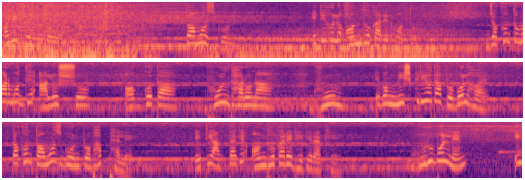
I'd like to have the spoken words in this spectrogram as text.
ফলের জন্য দৌড়ায়। তমস গুণ। এটি হলো অন্ধকারের মতো। যখন তোমার মধ্যে আলস্য, অজ্ঞতা, ভুল ধারণা, ঘুম এবং নিষ্ক্রিয়তা প্রবল হয়, তখন তমস গুণ প্রভাব ফেলে। এটি আত্মাকে অন্ধকারে ঢেকে রাখে। গুরু বললেন, এই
